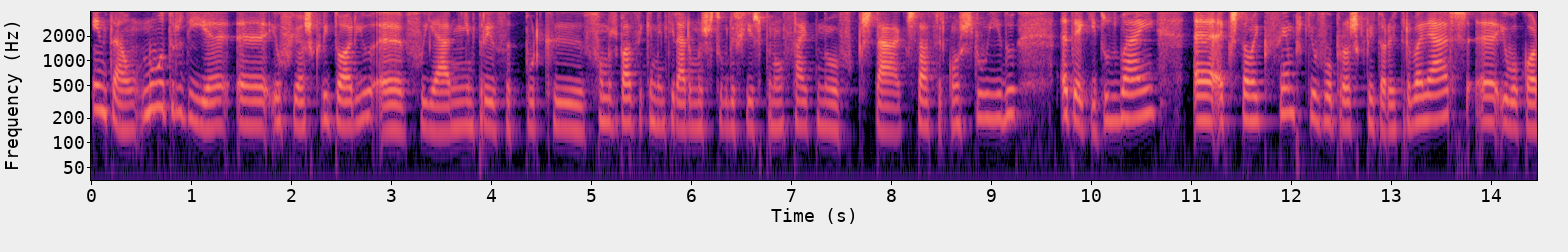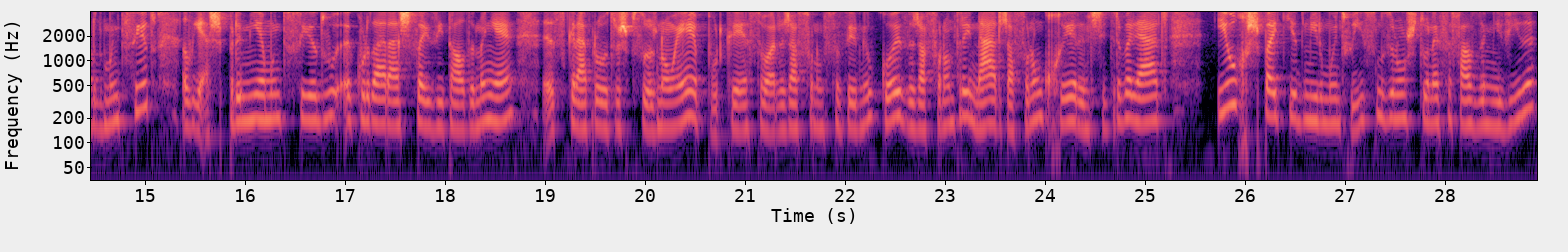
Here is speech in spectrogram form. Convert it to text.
Então, no outro dia uh, eu fui ao escritório, uh, fui à minha empresa porque fomos basicamente tirar umas fotografias para um site novo que está, que está a ser construído. Até aqui tudo bem. Uh, a questão é que sempre que eu vou para o escritório trabalhar, eu acordo muito cedo. Aliás, para mim é muito cedo acordar às seis e tal da manhã. se calhar para outras pessoas não é, porque a essa hora já foram fazer mil coisas, já foram treinar, já foram correr antes de trabalhar. Eu respeito e admiro muito isso, mas eu não estou nessa fase da minha vida.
